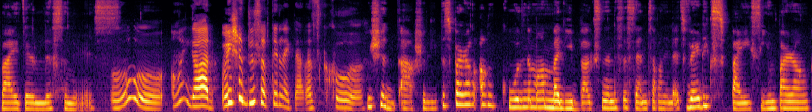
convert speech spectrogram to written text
by their listeners. Ooh, oh my god. We should do something like that. That's cool. We should actually. Tapos parang ang cool na mga malibags na nasasend sa kanila. It's very like spicy. Yung parang,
